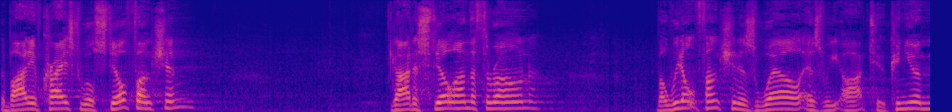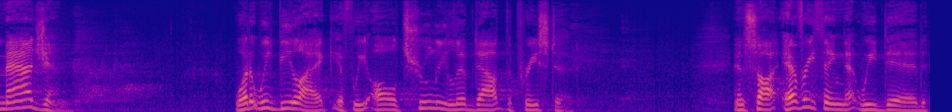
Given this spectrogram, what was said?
The body of Christ will still function. God is still on the throne, but we don't function as well as we ought to. Can you imagine what it would be like if we all truly lived out the priesthood and saw everything that we did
